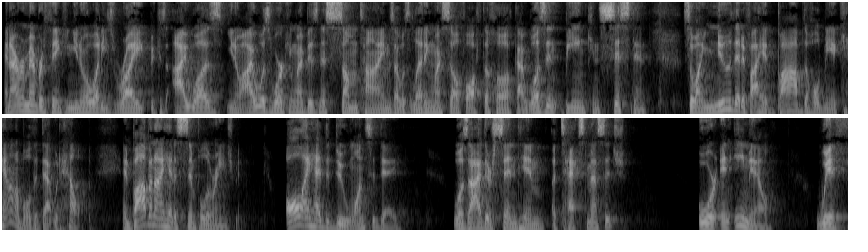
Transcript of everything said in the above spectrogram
And I remember thinking, you know what? He's right because I was, you know, I was working my business sometimes. I was letting myself off the hook. I wasn't being consistent. So I knew that if I had Bob to hold me accountable, that that would help. And Bob and I had a simple arrangement. All I had to do once a day was either send him a text message or an email with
